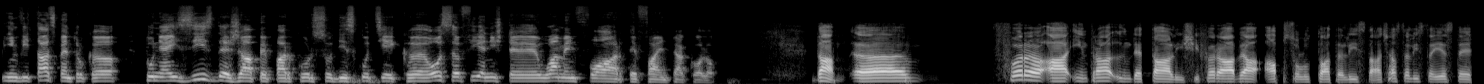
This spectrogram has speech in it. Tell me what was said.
invitați? Pentru că tu ne-ai zis deja pe parcursul discuției că o să fie niște oameni foarte faini pe acolo. Da, uh, fără a intra în detalii și fără a avea absolut toată lista, această listă este,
